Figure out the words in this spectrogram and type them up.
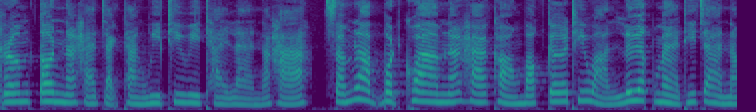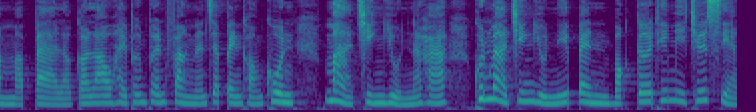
เริ่มต้นนะคะ จากทาง VTV Thailand นะคะสำหรับบทความนะคะของบล็อกเกอร์ที่หวานเลือกมาที่จะนำมาแปลแล้วก็เล่าให้เพื่อนๆฟังนั้นจะเป็นของคุณหมาชิงหยุนนะคะ คุณหมาชิงหยุนนี้เป็นบล็อกเกอร์ที่มีชื่อเสียง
